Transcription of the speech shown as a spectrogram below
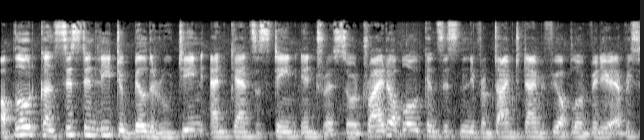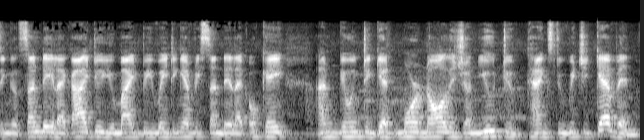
Upload consistently to build a routine and can sustain interest. So try to upload consistently from time to time. If you upload video every single sunday like i do you might be waiting every sunday like okay i'm going to get more knowledge on youtube thanks to witchey kevin.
